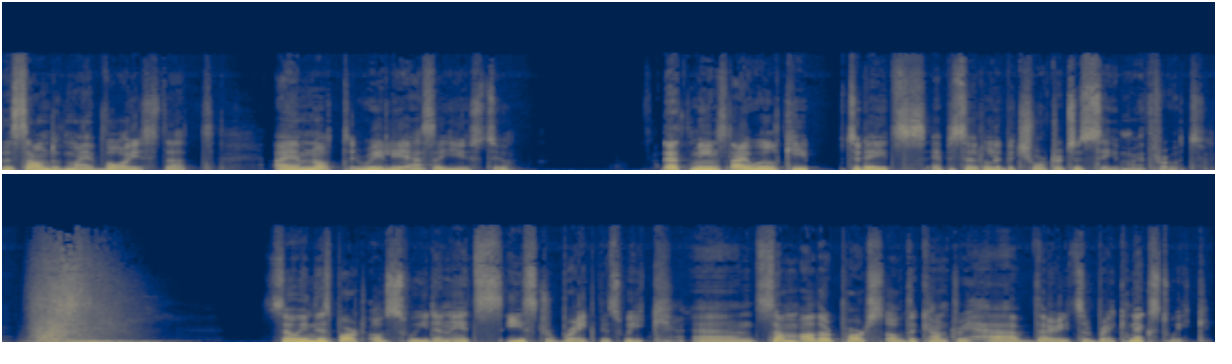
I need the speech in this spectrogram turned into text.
the sound of my voice that I am not really as I used to. That means I will keep today's episode a little bit shorter to save my throat. So, in this part of Sweden, it's Easter break this week, and some other parts of the country have their Easter break next week.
